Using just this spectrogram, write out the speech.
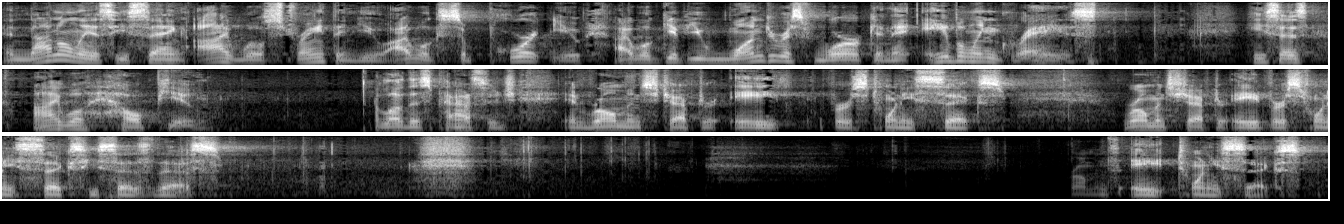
and not only is He saying, I will strengthen you, I will support you, I will give you wondrous work and enabling grace. He says, I will help you. I love this passage in Romans chapter 8, verse 26. Romans chapter 8, verse 26, he says this. Romans 8, 26.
